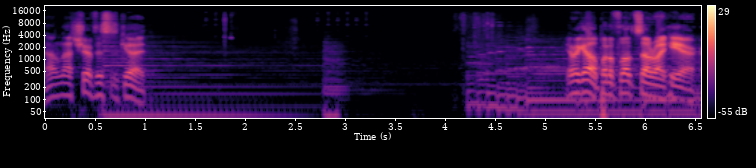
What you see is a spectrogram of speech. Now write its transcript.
I'm not sure if this is good. Here we go, put a float cell right here.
